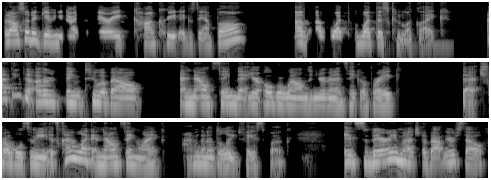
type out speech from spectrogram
but also to give mm-hmm. you guys a very concrete example of, of what what this can look like i think the other thing too about announcing that you're overwhelmed and you're going to take a break that troubles me. It's kind of like announcing, like, I'm going to delete Facebook. It's very much about yourself.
